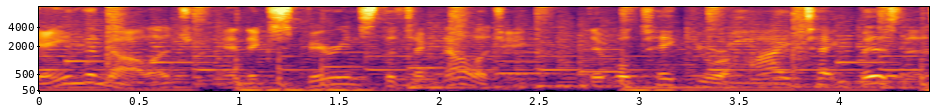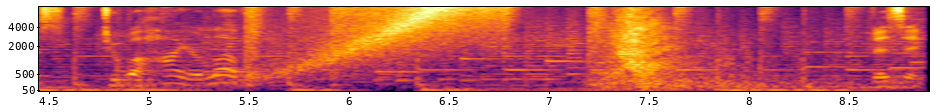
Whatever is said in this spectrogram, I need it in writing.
gain the knowledge and experience the technology that will take your high tech business to a higher level. Visit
